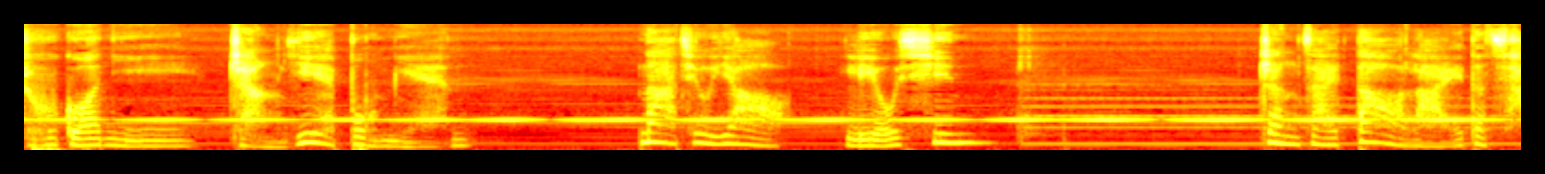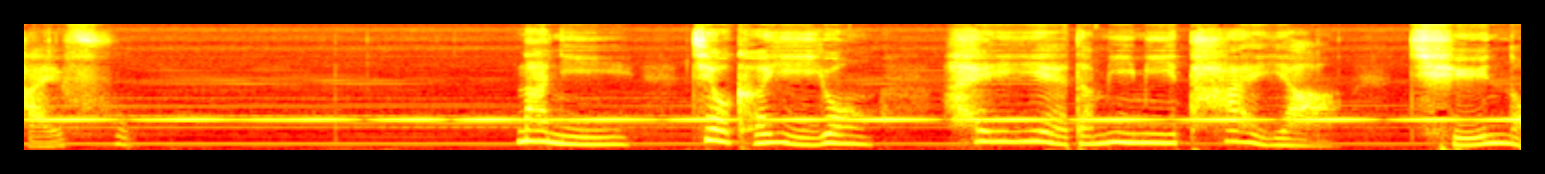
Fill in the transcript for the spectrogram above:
如果你整夜不眠，那就要留心正在到来的财富，那你就可以用。黑夜的秘密，太阳取暖，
